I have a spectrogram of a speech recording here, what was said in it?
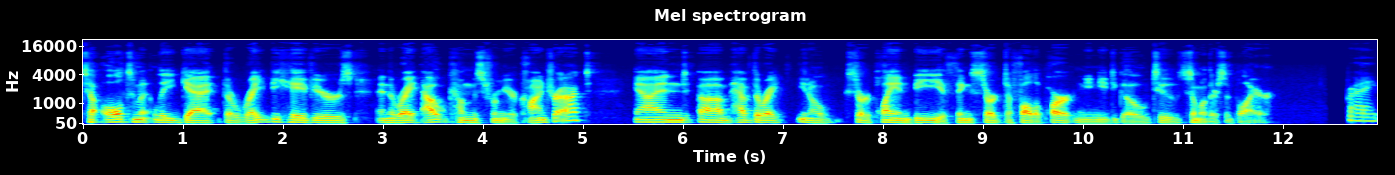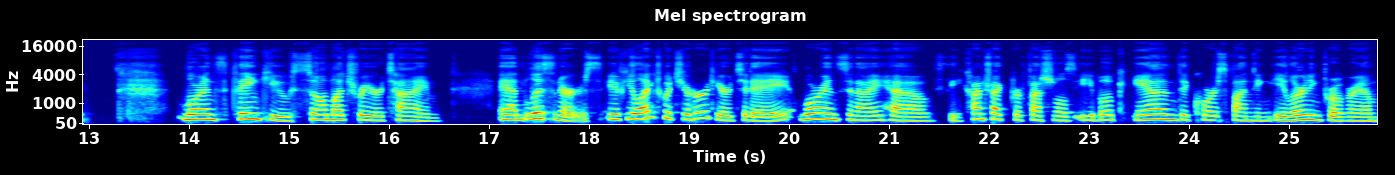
to ultimately get the right behaviors and the right outcomes from your contract and um, have the right, you know, sort of plan B if things start to fall apart and you need to go to some other supplier. Right. Lawrence, thank you so much for your time. And listeners, if you liked what you heard here today, Lawrence and I have the Contract Professionals ebook and the corresponding e learning program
